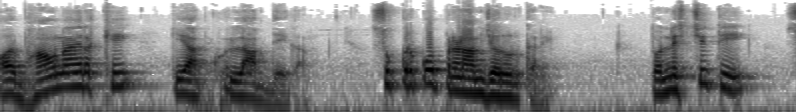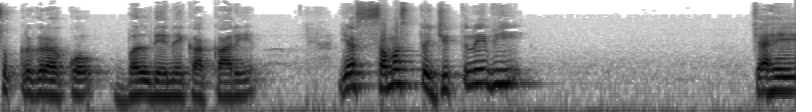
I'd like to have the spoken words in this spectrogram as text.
और भावनाएँ रखें कि आपको लाभ देगा। शुक्र को प्रणाम ज़रूर करें। तो निश्चित ही शुक्र ग्रह को बल देने का कार्य या समस्त जितने भी चाहे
